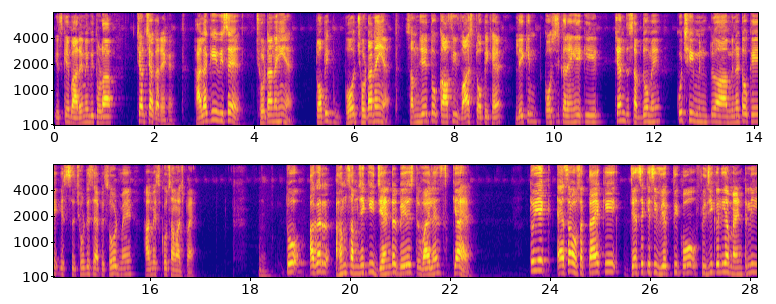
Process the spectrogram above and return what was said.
इसके बारे में भी थोड़ा चर्चा करेंगे। हालाँकि विषय छोटा नहीं है टॉपिक बहुत छोटा नहीं है। समझे तो काफ़ी वास्ट टॉपिक है, लेकिन कोशिश करेंगे कि चंद शब्दों में कुछ ही मिनट मिनटों के इस छोटे से एपिसोड में हम इसको समझ पाए। तो अगर हम समझें कि जेंडर बेस्ड वायलेंस क्या है तो ये ऐसा हो सकता है कि जैसे किसी व्यक्ति को फिजिकली या मेंटली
